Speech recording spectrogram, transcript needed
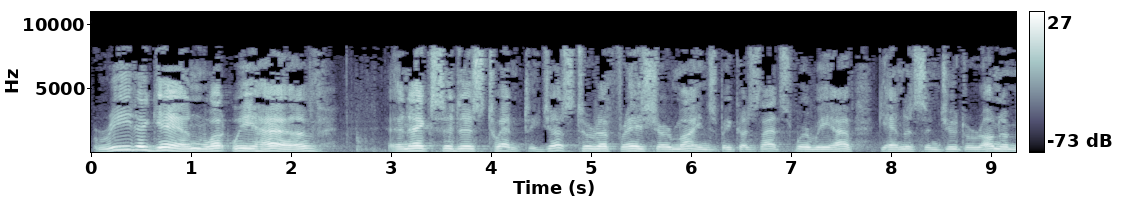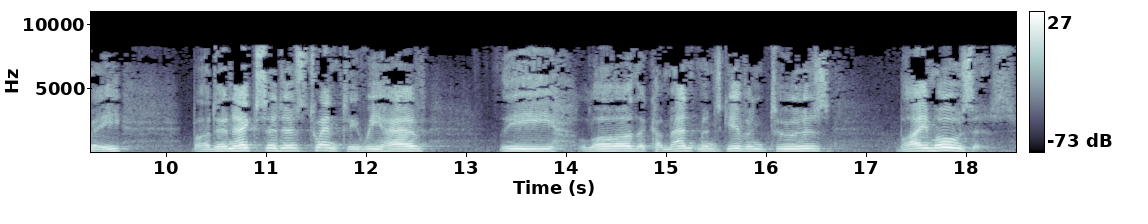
Read again what we have in Exodus 20, just to refresh our minds, because that's where we have, again it's in Deuteronomy, but in Exodus 20 we have the law, the commandments given to us by Moses.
